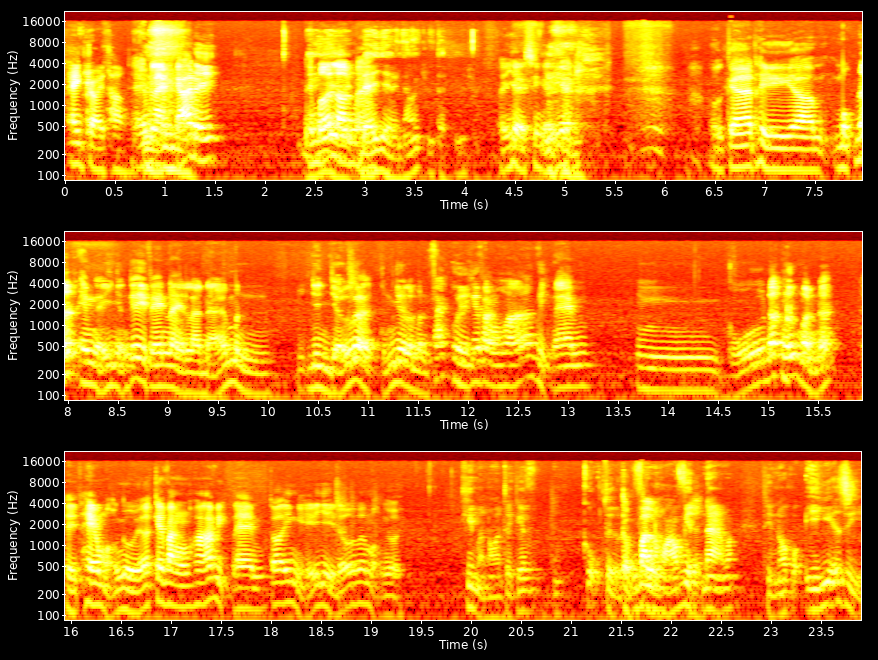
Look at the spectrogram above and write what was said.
Hay trời thần. Em làm cái đi. Em mới lên mà. Để về nói chủ tịch để giờ suy nghĩ nha ok thì ờ, mục đích em nghĩ những cái event này là để mình gìn giữ và cũng như là mình phát huy cái văn hóa Việt Nam ừm, của đất nước mình á. Thì theo mọi người á cái văn hóa Việt Nam có ý nghĩa gì đối với mọi người? Khi mà nói tới cái cụm từ từ. văn. hóa Việt Nam á, thì nó có ý nghĩa gì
